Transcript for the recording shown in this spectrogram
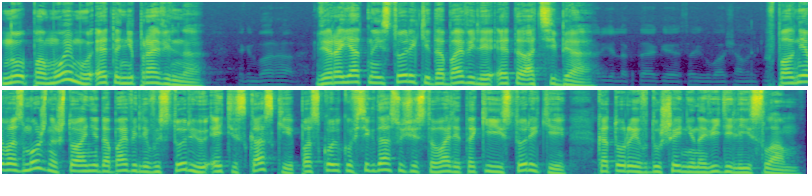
Но, по-моему, это неправильно. Вероятно, историки добавили это от себя. Вполне возможно, что они добавили в историю эти сказки, поскольку всегда существовали такие историки, которые в душе ненавидели ислам.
